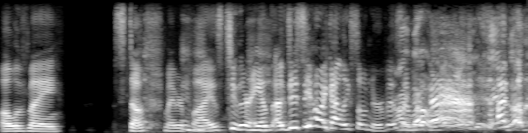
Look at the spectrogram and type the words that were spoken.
all of my stuff, my mm-hmm. replies to their answers. Mm-hmm. Uh, do you see how I got like so nervous? I I'm know. Like, ah!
